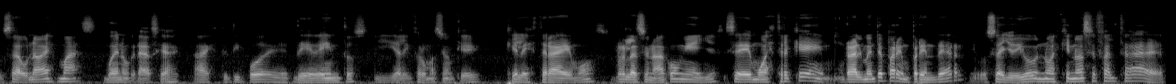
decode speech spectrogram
o sea, una vez más, bueno, gracias a este tipo de, de eventos y a la información que que les traemos relacionada con ellos, se demuestra que realmente para emprender, o sea, yo digo, no es que no hace falta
